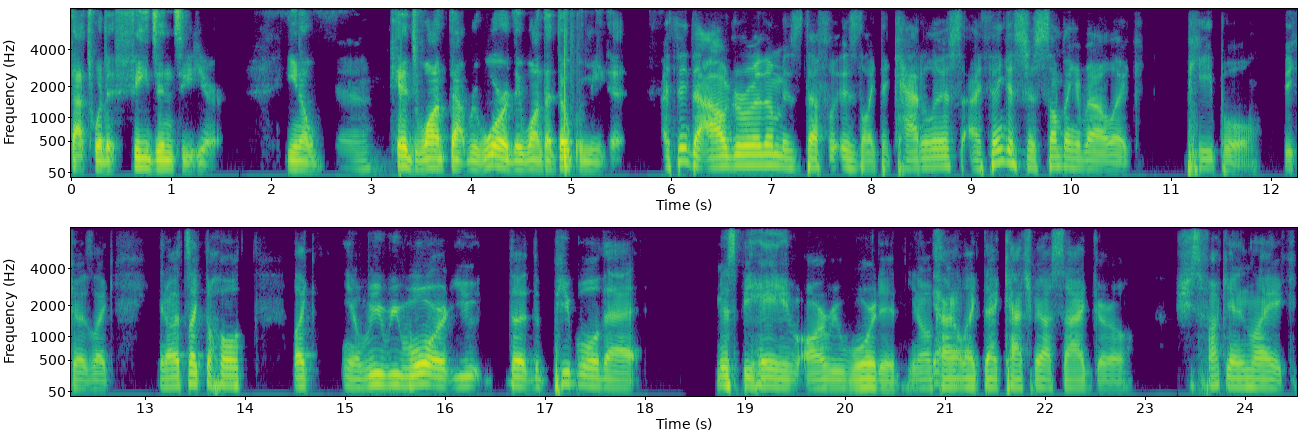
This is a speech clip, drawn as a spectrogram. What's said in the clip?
that's what it feeds into here. You know, Yeah. kids want that reward, they want that dopamine hit. I think the algorithm is definitely is like the catalyst. I think it's just something about like people because like you know it's like the whole like you know we reward you the the people that misbehave are rewarded. You know, Yeah. kind of like that Catch Me Outside girl. She's fucking like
